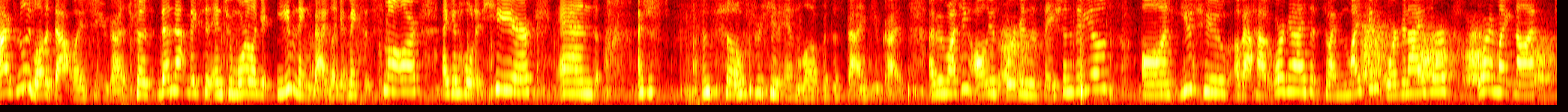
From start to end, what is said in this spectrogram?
I really love it that way too, you guys, because then that makes it into more like an evening bag. Like it makes it smaller. I can hold it here, and I just I'm so freaking in love with this bag, you guys. I've been watching all these organization videos on YouTube about how to organize it, so I might get an organizer or I might not.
